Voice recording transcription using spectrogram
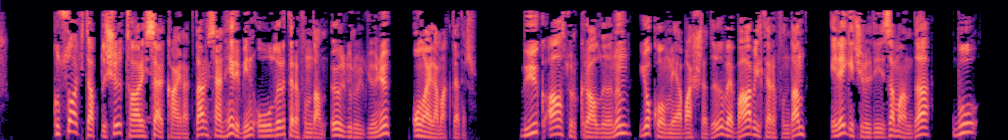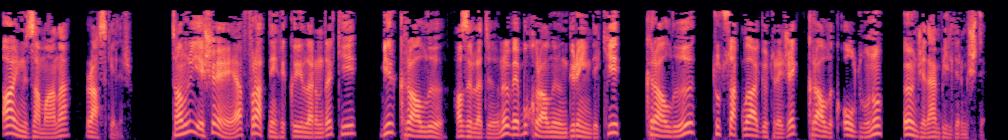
Kutsal kitap dışı tarihsel kaynaklar Senherib'in oğulları tarafından öldürüldüğünü onaylamaktadır. Büyük Asur krallığının yok olmaya başladığı ve Babil tarafından ele geçirildiği zamanda bu aynı zamana rast gelir. Tanrı Yeşaya'ya Fırat Nehri kıyılarındaki bir krallığı hazırladığını ve bu krallığın güneyindeki krallığı tutsaklığa götürecek krallık olduğunu önceden bildirmişti.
